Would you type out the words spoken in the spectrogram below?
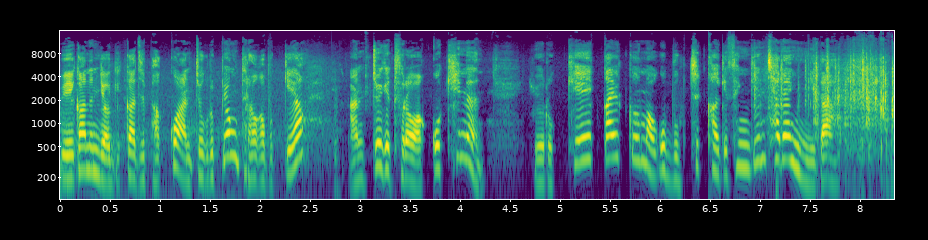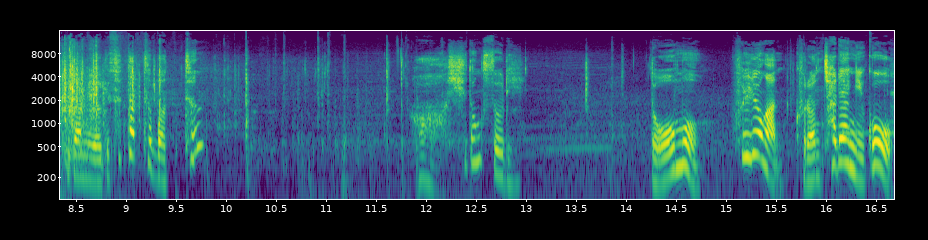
외관은 여기까지 받고 안쪽으로 뿅 들어가 볼게요. 안쪽에 들어왔고 키는 이렇게 깔끔하고 묵직하게 생긴 차량입니다. 그 다음에 여기 스타트 버튼 아, 시동 소리. 너무 훌륭한 그런 차량이고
